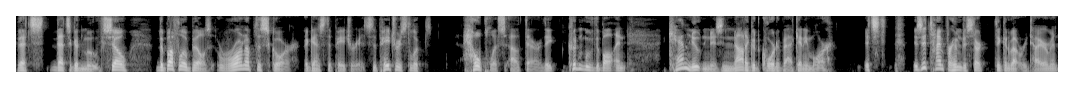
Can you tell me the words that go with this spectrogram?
That's that's a good move. So the Buffalo Bills run up the score against the Patriots. The Patriots looked helpless out there. They couldn't move the ball and Cam Newton is not a good quarterback anymore. It's is it time for him to start thinking about retirement?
